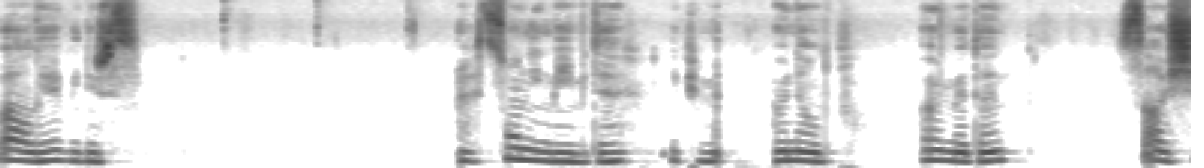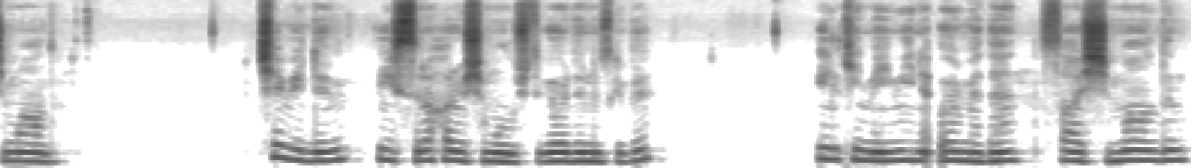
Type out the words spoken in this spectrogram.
bağlayabiliriz. Evet son ilmeğimi de ipimi öne alıp örmeden sağ şişime aldım. Çevirdim. Bir sıra haroşam oluştu gördüğünüz gibi. İlk ilmeğimi yine örmeden sağ şişime aldım.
